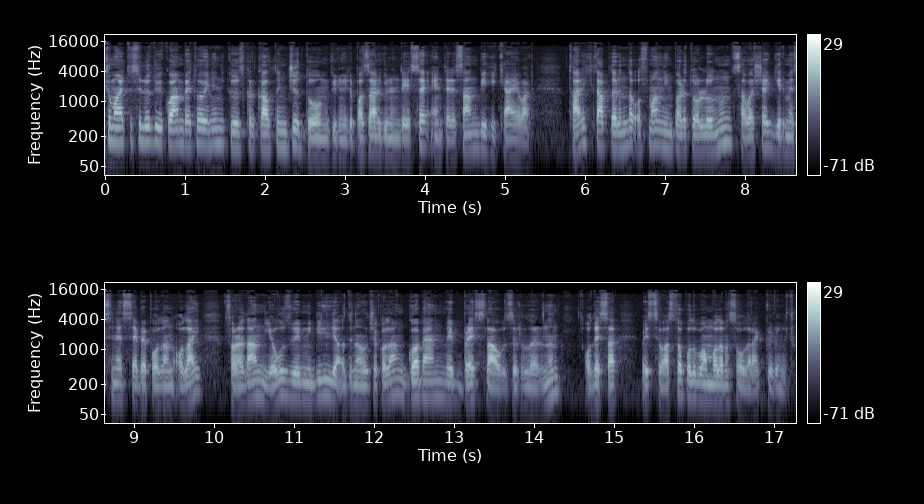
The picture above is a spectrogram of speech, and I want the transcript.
cumartesi Ludwig van Beethoven'in 246. doğum günüydü. Pazar gününde ise enteresan bir hikaye var. Tarih kitaplarında Osmanlı İmparatorluğu'nun savaşa girmesine sebep olan olay, sonradan Yavuz ve Midilli adını alacak olan Goben ve Breslau zırhlarının Odessa ve Sivastopol'u bombalaması olarak görünür.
